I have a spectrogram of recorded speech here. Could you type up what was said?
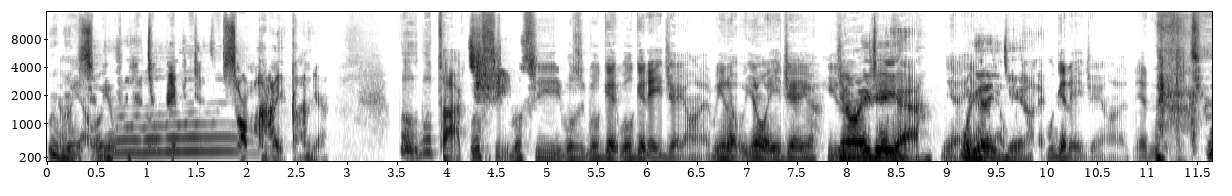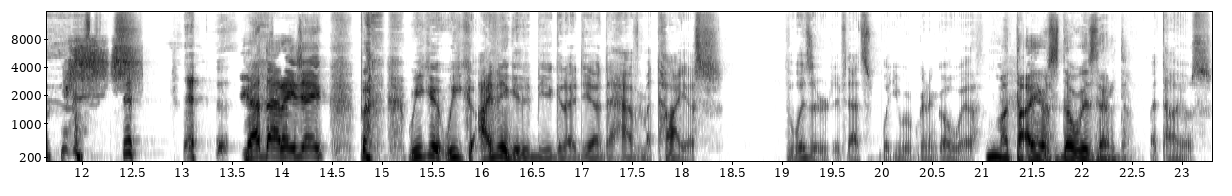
we'll, Oh, yeah, see we- if we can we- maybe get some Hayek on here. we'll we'll talk. We'll see. We'll see. We'll we'll get we'll get AJ on it. You know you know AJ. He's You know, AJ, yeah, yeah, we'll yeah, get AJ on it. We'll get AJ on it. You got that, AJ? but we could we could, I think it'd be a good idea to have Matthias, the wizard, if that's what you were going to go with. Matthias the wizard. Matthias.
